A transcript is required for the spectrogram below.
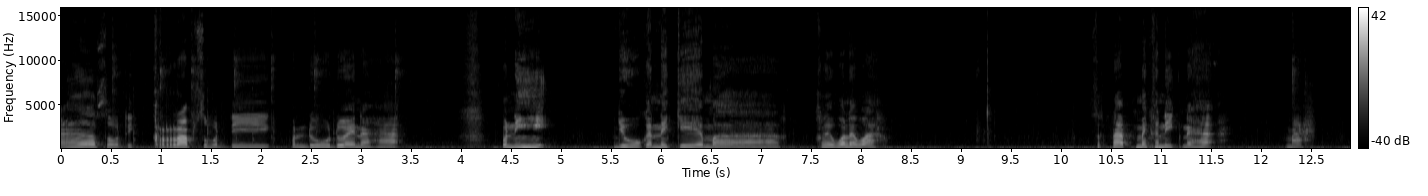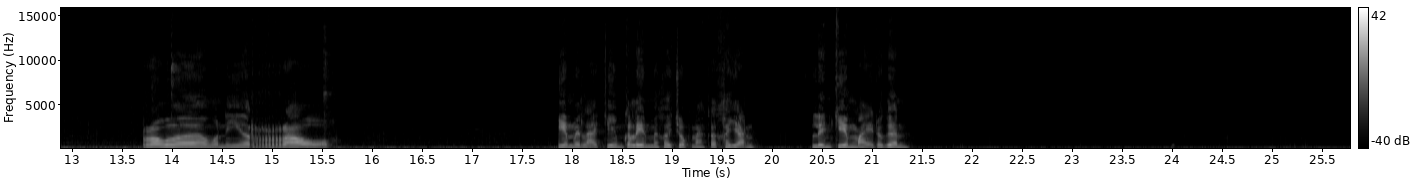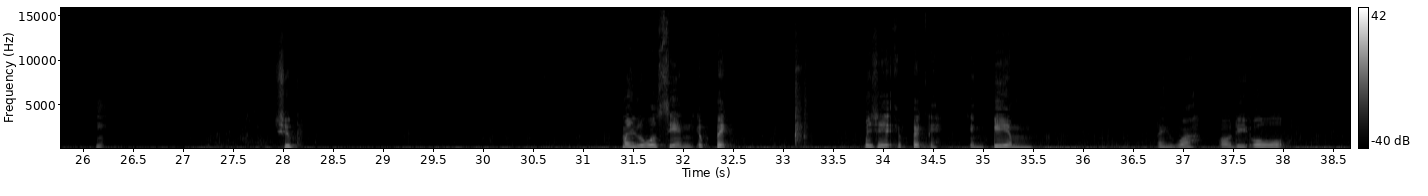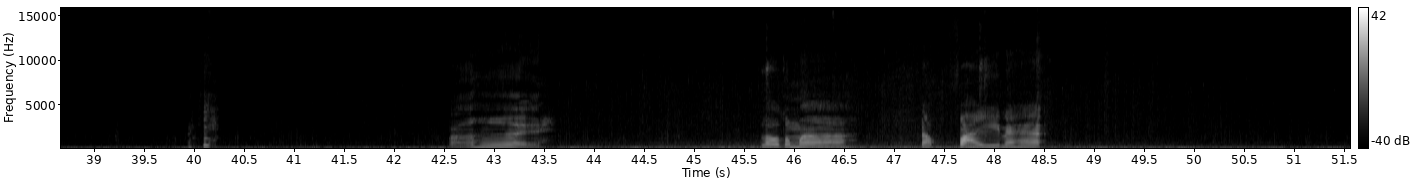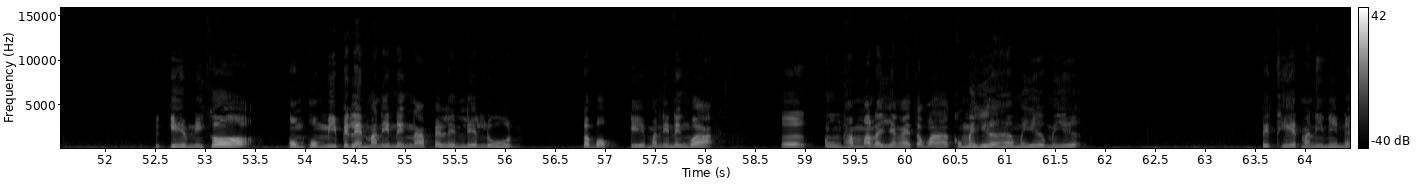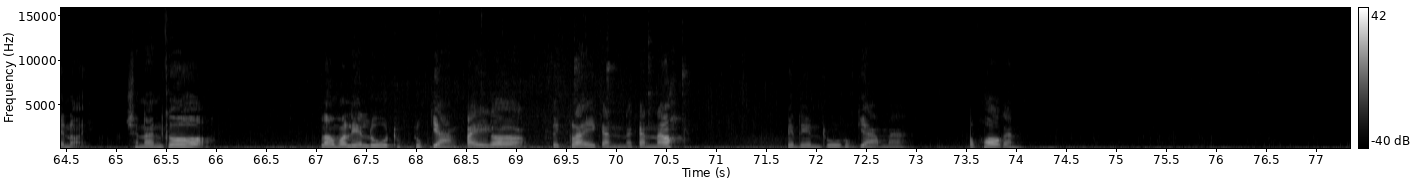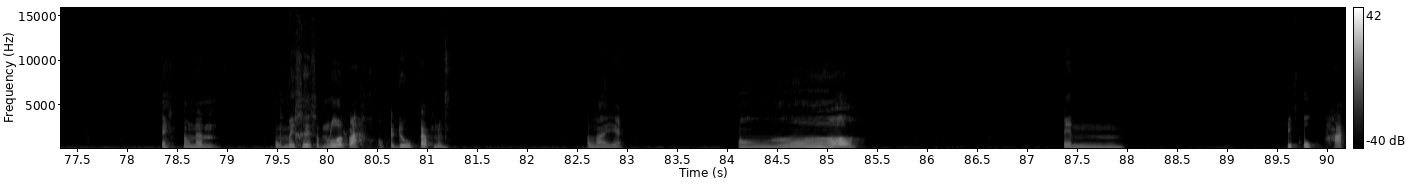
อ่าสวัสดีครับ สวัสดีคนดูด้วยนะฮะ วันนี้อยู่กันในเกมอ่าเขาเรียกว่าอะไรวะสครับแมคานิกนะฮะ มา เราว่าวันนี้เรา เกมหลายๆเกมก็เล่นไม่ค่อยจบนะ ก็ขยันเล่นเกมใหม่ด้วยกันชึบ ไม่รู้ว่าเสียงเอฟเฟกต์ไม่ใช่เอฟเฟกต์เนี่ยเสียงเกมไหนวะออดิโอโอเคไปเราต้องมาดับไฟนะฮะคือเกมนี้ก็ผมผมมีไปเล่นมานิดนึงนะ ไปเล่นเรียนรู้ระบบเกมมานิดนึงว่า เออต้องทำอะไรยังไงแต่ว่าก็ไม่เยอะฮะไม่เยอะไม่เยอะ ไปเทสมานิดนิดหน่อยหน่อยๆฉะนั้นก็ เรามาเรียนรู้ทุก ๆ อย่างไปก็ใกล้ๆกันนะกันเนาะเป็นเรียนรู้ทุกอย่างมาพอๆกัน เอ๊ะตรงนั้น ผมไม่เคยสำรวจว่ะ ขอไปดูแป๊บหนึ่ง อะไรอะ่ะ อ๋อ เป็น ที่ปลุกพลัก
